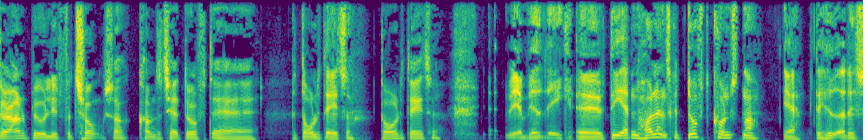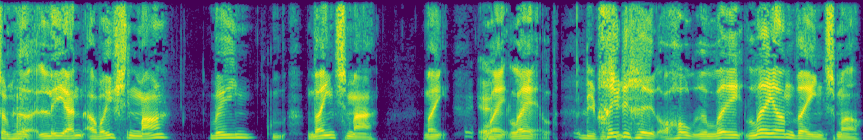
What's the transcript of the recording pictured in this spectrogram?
døren blev lidt for tung, så kom det til at dufte af Dårlig data. dårlig data. Jeg ved det ikke. Øh, det er den hollandske duftkunstner, ja, det hedder det, som hedder Leon Arishenmar. Vein, Weinsmar. Nej, Ja. Le, le, Lige præcis. Rigtig hedder hold Le, Leon Weinsmar.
